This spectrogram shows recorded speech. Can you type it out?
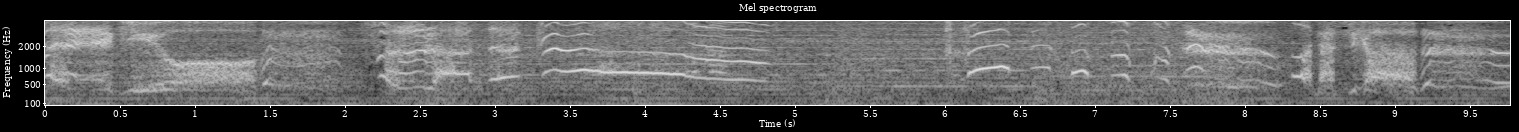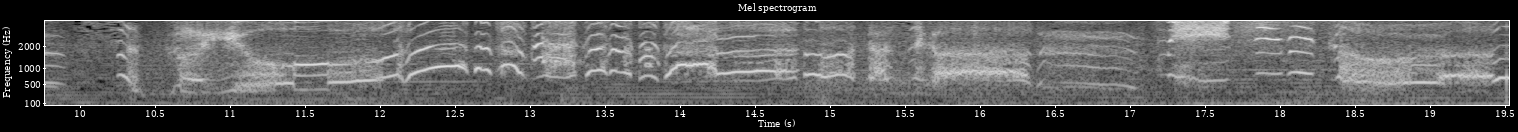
正義を貫く。私が救いを私が導く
